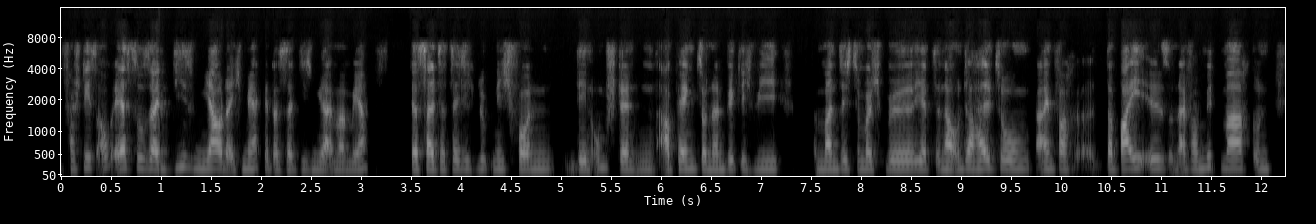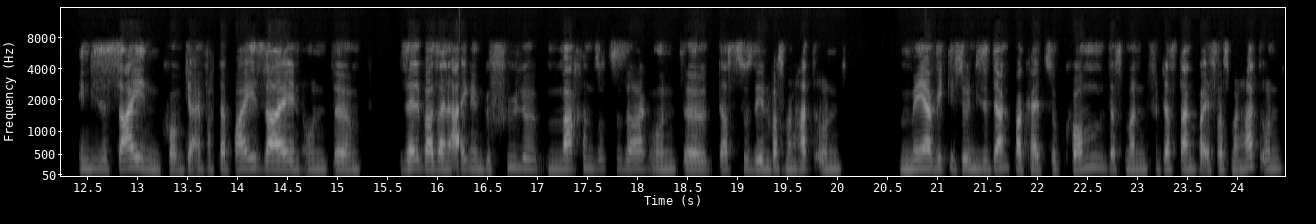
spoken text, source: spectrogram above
verstehe es auch erst so seit diesem Jahr oder ich merke das seit diesem Jahr immer mehr, dass halt tatsächlich Glück nicht von den Umständen abhängt, sondern wirklich wie man sich zum Beispiel jetzt in einer Unterhaltung einfach äh, dabei ist und einfach mitmacht und in dieses Sein kommt, ja einfach dabei sein und ähm, selber seine eigenen Gefühle machen sozusagen und äh, das zu sehen, was man hat und mehr wirklich so in diese Dankbarkeit zu kommen, dass man für das dankbar ist, was man hat und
